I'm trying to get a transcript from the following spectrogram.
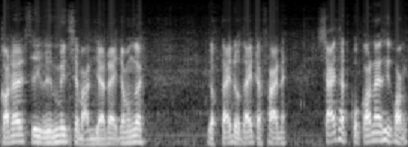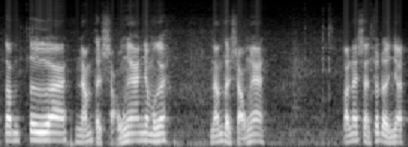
Con này thì mình sẽ bán giá rẻ cho mọi người. Gập tay, đổ tay, trả phải này. Size thật của con này thì khoảng tầm từ à, 5 tới 6 ngàn nha mọi người. 5 tới 6 ngàn. Con này sản xuất ở Nhật.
